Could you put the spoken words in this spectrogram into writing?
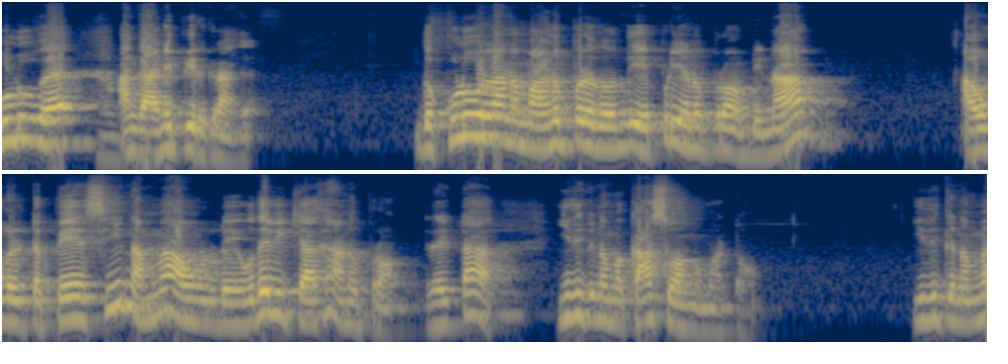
குழுவை அங்கே அனுப்பியிருக்கிறாங்க. இந்த குழுவெல்லாம் நம்ம அனுப்புறது வந்து எப்படி அனுப்புறோம் அப்படின்னா அவங்கள்ட்ட பேசி நம்ம அவங்களுடைய உதவிக்காக அனுப்புறோம் ரைட்டா இதுக்கு நம்ம காசு வாங்க மாட்டோம். இதுக்கு நம்ம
